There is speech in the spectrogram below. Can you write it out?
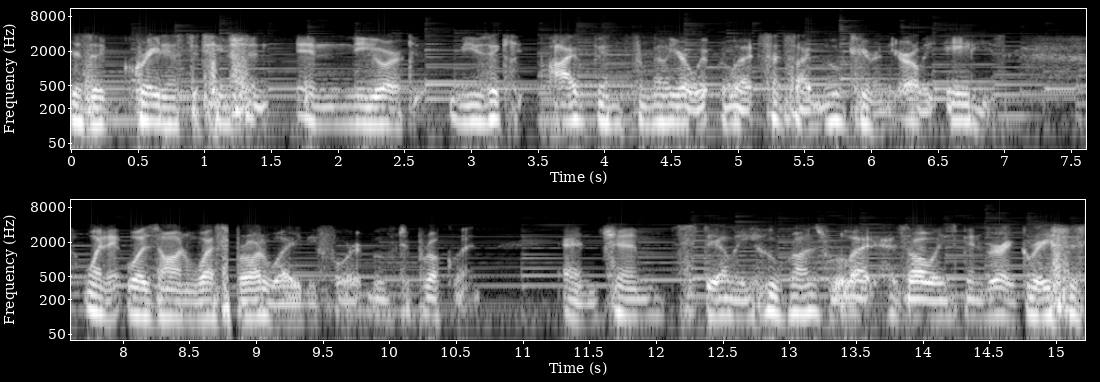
Is a great institution in New York music. I've been familiar with Roulette since I moved here in the early 80s when it was on West Broadway before it moved to Brooklyn. And Jim Staley, who runs Roulette, has always been very gracious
